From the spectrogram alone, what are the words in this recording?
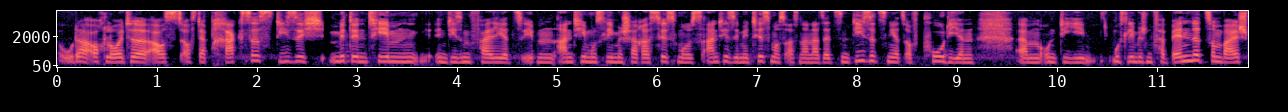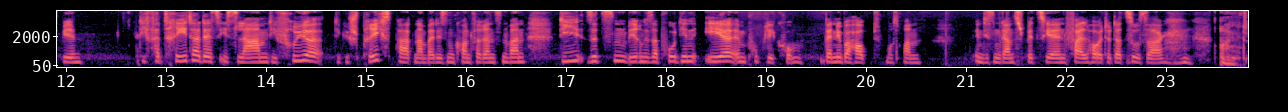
oder auch Leute aus, aus der Praxis, die sich mit den Themen, in diesem Fall jetzt eben antimuslimischer Rassismus, Antisemitismus auseinandersetzen. Die sitzen jetzt auf Podien ähm, und die muslimischen Verbände zum Beispiel die Vertreter des Islam, die früher die Gesprächspartner bei diesen Konferenzen waren, die sitzen während dieser Podien eher im Publikum, wenn überhaupt, muss man in diesem ganz speziellen Fall heute dazu sagen. Und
